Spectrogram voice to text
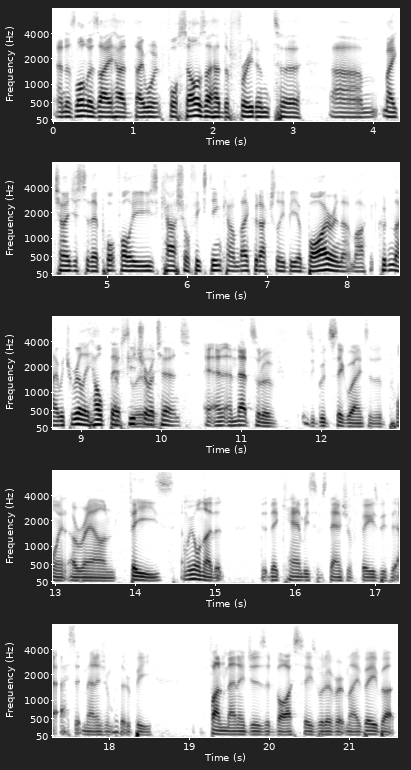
And as long as they had they weren't forced sellers, they had the freedom to um, make changes to their portfolio, use cash or fixed income. They could actually be a buyer in that market, couldn't they? Which really helped their future returns. And, and that sort of is a good segue into the point around fees. And we all know that, that there can be substantial fees with asset management, whether it be fund managers, advice fees, whatever it may be. But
